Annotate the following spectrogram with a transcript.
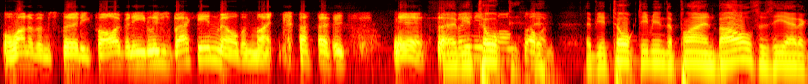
well, one of them's 35 and he lives back in Melbourne, mate. So Yeah. So have you talked? Have you talked him into playing bowls? Has he had a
